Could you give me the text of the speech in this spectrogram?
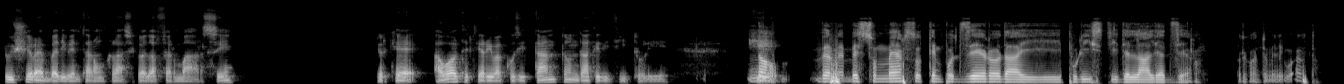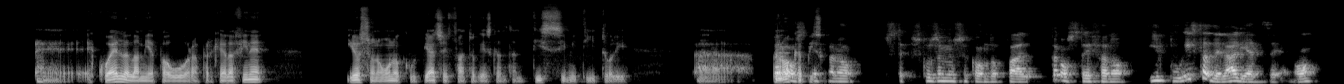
riuscirebbe a diventare un classico ad affermarsi? Perché a volte ti arriva così tanta ondate di titoli che... No, verrebbe sommerso a tempo zero dai puristi dell'Alia Zero, per quanto mi riguarda. È, è quella la mia paura, perché alla fine io sono uno a cui piace il fatto che escano tantissimi titoli, uh, però, però capisco... Stefano, Ste- scusami un secondo, Fal, però Stefano, il purista dell'Alia Zero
